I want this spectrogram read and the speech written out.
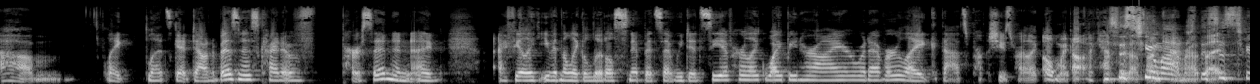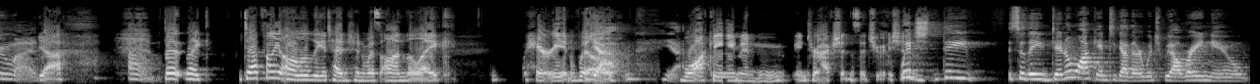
um, like let's get down to business kind of person, and I. I feel like even the like little snippets that we did see of her like wiping her eye or whatever, like that's pro- she's probably like, oh my god, I can't. This is too much. Camera, this but, is too much. Yeah, um, but like definitely all of the attention was on the like Harry and Will yeah, yeah. walking and interaction situation. Which they so they didn't walk in together, which we already knew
